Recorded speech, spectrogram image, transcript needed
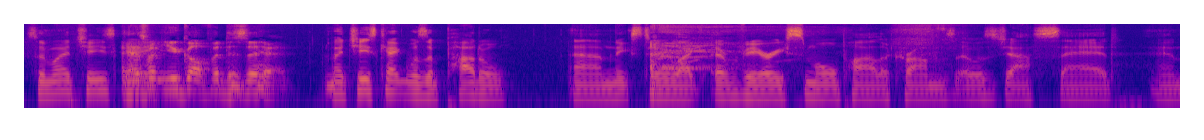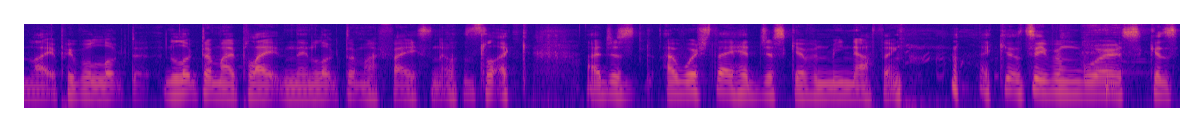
so my and cheesecake that's what you got for dessert. My cheesecake was a puddle um, next to like a very small pile of crumbs. It was just sad, and like people looked at, looked at my plate and then looked at my face, and it was like, I just I wish they had just given me nothing. like it's even worse because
